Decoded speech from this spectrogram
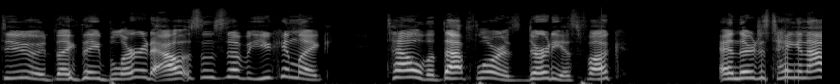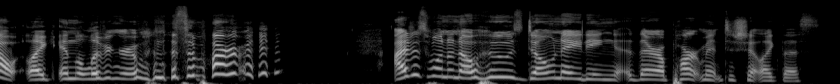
Dude like they blurred out some stuff but you can like tell that that floor is dirty as fuck. And they're just hanging out like in the living room in this apartment. I just want to know who's donating their apartment to shit like this.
